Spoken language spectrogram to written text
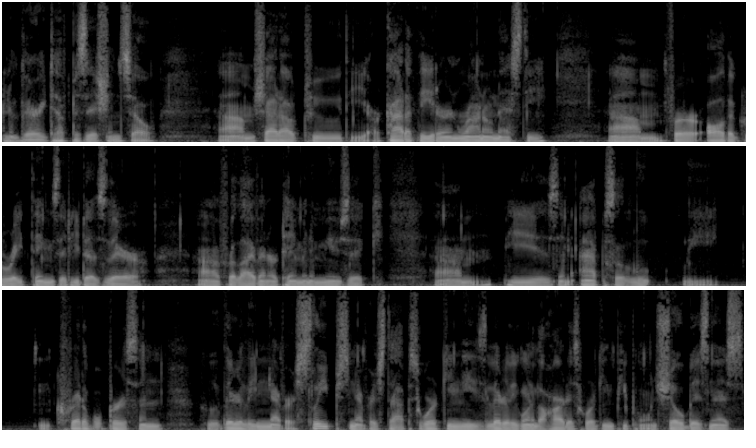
in a very tough position. So, um, shout out to the Arcada Theater and Ron Onesti um, for all the great things that he does there uh, for live entertainment and music. Um, he is an absolutely incredible person who literally never sleeps, never stops working. He's literally one of the hardest working people in show business.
